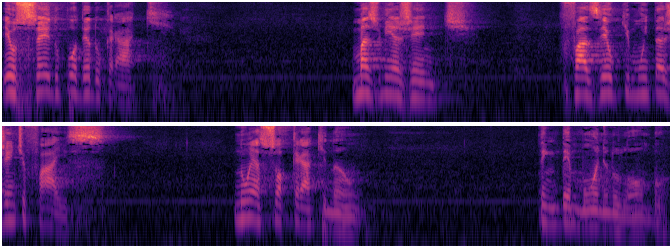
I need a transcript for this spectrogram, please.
Eu sei do poder do crack. Mas, minha gente, fazer o que muita gente faz, não é só crack, não. Tem demônio no lombo.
